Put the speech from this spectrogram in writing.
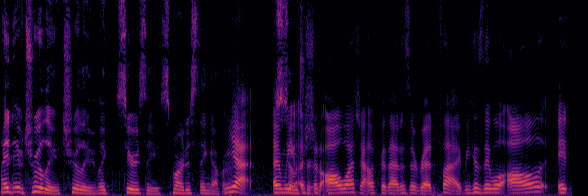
It, it truly, truly, like seriously, smartest thing ever. Yeah. And So we true. should all watch out for that as a red flag because they will all it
